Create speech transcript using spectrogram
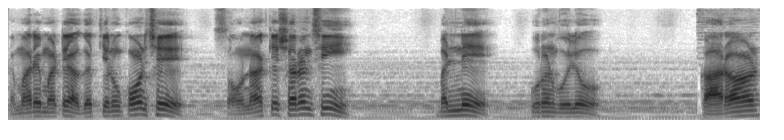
તમારે માટે અગત્યનું કોણ છે? સોના કે શરણસિંહ? બંને, પૂરણ બોલ્યો. કારણ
